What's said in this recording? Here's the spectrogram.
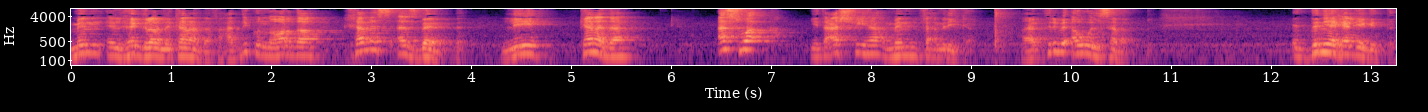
من الهجرة لكندا. فهديكم النهاردة خمس أسباب ليه كندا أسوأ يتعاش فيها من في أمريكا. هبتدي بأول سبب. الدنيا غالية جدا.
